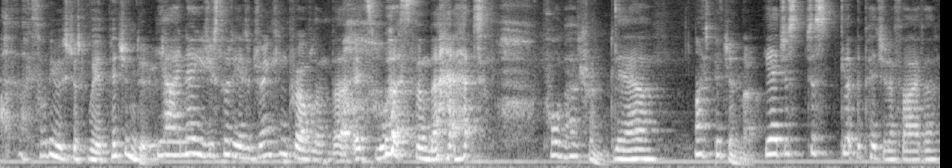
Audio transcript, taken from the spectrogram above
I, thought he was just a weird pigeon dude. Yeah, I know, you just thought he had a drinking problem, but it's worse than that. Poor Bertrand. Yeah. Nice pigeon though. Yeah, just just slip the pigeon a fiver.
